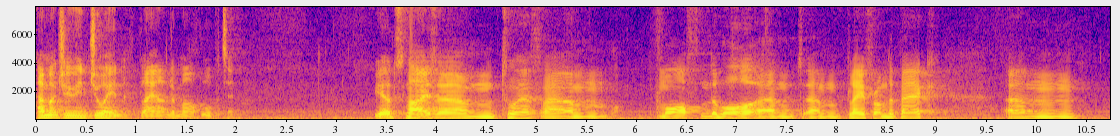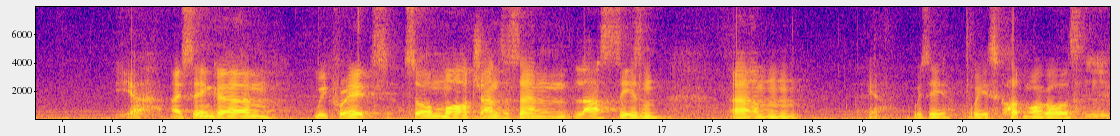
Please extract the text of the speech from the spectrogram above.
How much are you enjoying playing under Mark Warburton? Yeah, it's nice um, to have um, more often the ball and um, play from the back. Um, yeah, I think um, we create so more chances than last season. Um, yeah, we see we scored more goals, mm.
